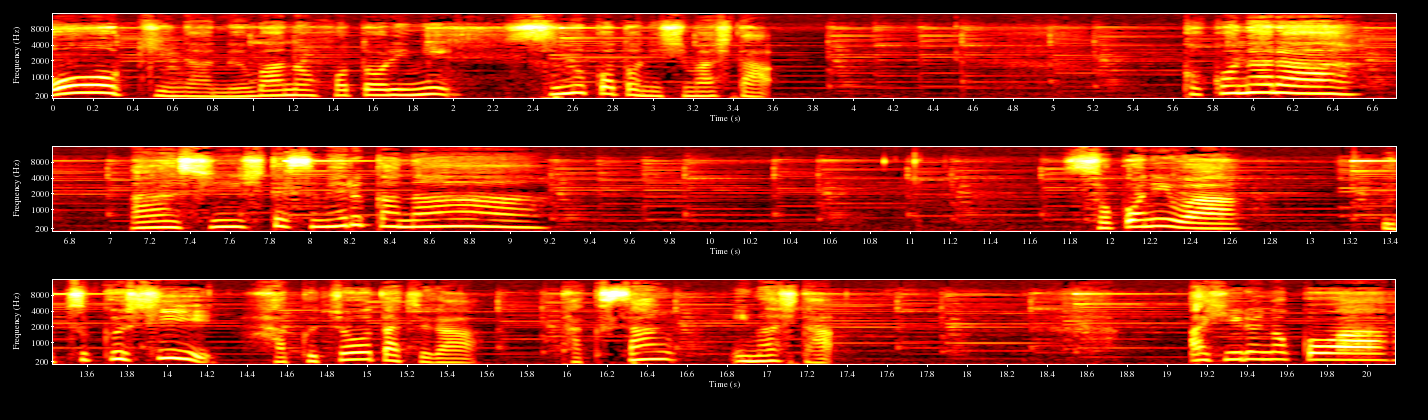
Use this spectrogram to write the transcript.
大きな沼のほとりに住むことにしました。ここなら安心して住めるかなそこには美しい白鳥たちがたくさんいました。アヒルの子は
